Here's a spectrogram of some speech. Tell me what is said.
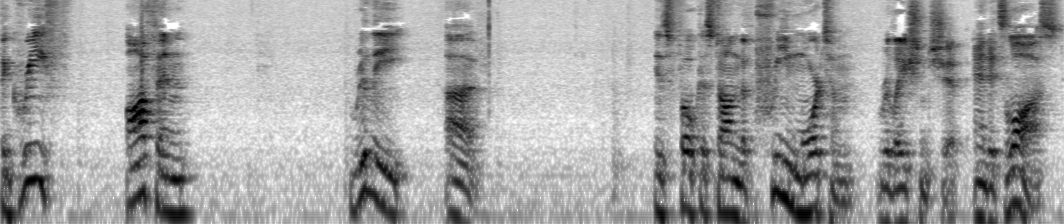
the grief often really uh, is focused on the pre-mortem relationship and its loss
